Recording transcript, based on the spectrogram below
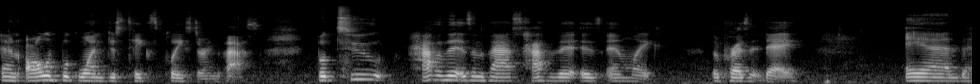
and all of book one just takes place during the past. Book two, half of it is in the past, half of it is in like the present day, and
